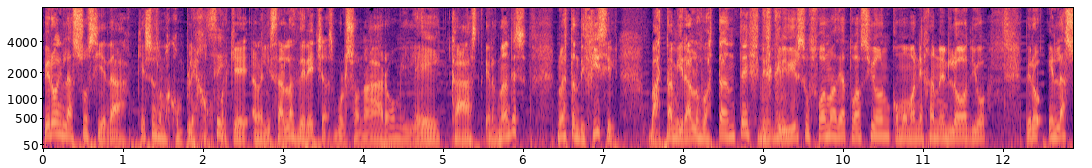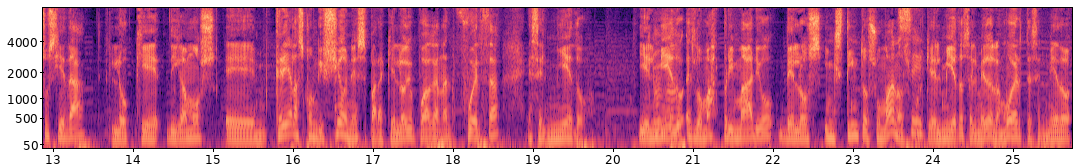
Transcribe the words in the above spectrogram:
Pero en la sociedad, que eso es lo más complejo, Sí. porque analizar las derechas, Bolsonaro, Milei, Cast, Hernández, no es tan difícil. Basta mirarlos bastante, describir sus formas de actuación, cómo manejan el odio. Pero en la sociedad lo que, digamos, eh, crea las condiciones para que el odio pueda ganar fuerza es el miedo. Y el miedo es lo más primario de los instintos humanos, Sí. porque el miedo es el miedo de la muerte, es el miedo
